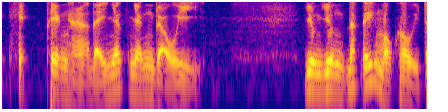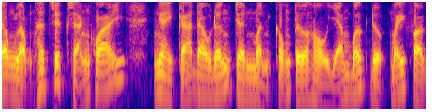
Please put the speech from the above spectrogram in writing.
thiên hạ đệ nhất nhân rồi. Dương Dương đắc ý một hồi trong lòng hết sức sảng khoái, ngay cả đau đớn trên mình cũng tựa hồ giảm bớt được mấy phần.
